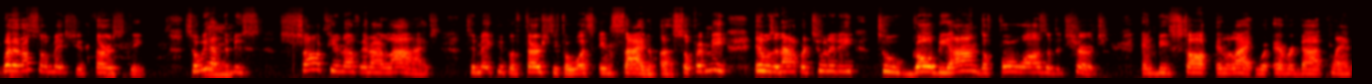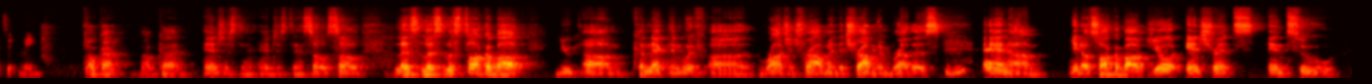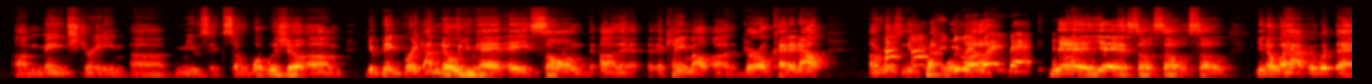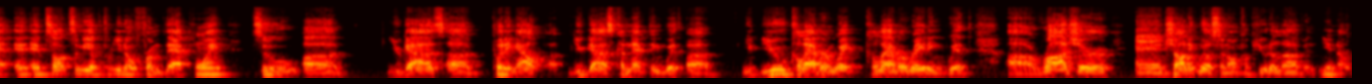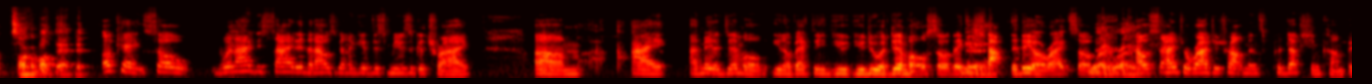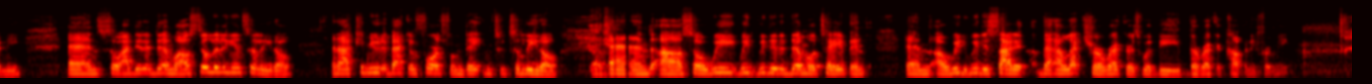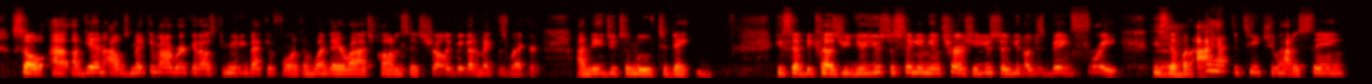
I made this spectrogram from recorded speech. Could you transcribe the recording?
but it also makes you thirsty. So we yeah. have to be salty enough in our lives to make people thirsty for what's inside of us. So for me, it was an opportunity to go beyond the four walls of the church and be salt and light wherever God planted me. Okay. Okay. Interesting. Interesting. So so let's let's let's talk about you um connecting with uh Roger Troutman, the Troutman brothers, mm-hmm. and um, you know, talk about your entrance into uh, mainstream uh, music. So, what was your um, your big break? I know you had a song uh, that, that came out, uh, "Girl Cut It Out," originally cut with. Uh, way back. yeah, yeah. So, so, so, you know, what happened with that? And, and talk to me, you know, from that point to uh, you guys uh, putting out, uh, you guys connecting with. Uh, you, you collaborating collaborating with uh, Roger and Charlie Wilson on Computer Love, and you know, talk about that. Okay, so when I decided that I was going to give this music a try, um, I I made a demo. You know, back then you you do a demo so they can yeah. stop the deal, right? So right, right. I was signed to Roger Troutman's production company, and so I did a demo. I was still living in Toledo, and I commuted back and forth from Dayton to Toledo. Gotcha. And uh, so we, we we did a demo tape, and and uh, we we decided that Elektra Records would be the record company for me. So uh, again, I was making my record. I was commuting back and forth, and one day Raj called and said, "Shirley, we're going to make this record. I need you to move to Dayton." He said, "Because you, you're used to singing in church. You're used to, you know, just being free." He yeah. said, "But I have to teach you how to sing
